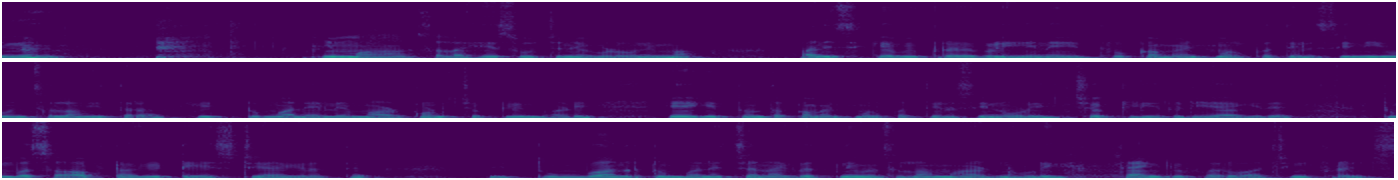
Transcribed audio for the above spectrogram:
ಇನ್ನೂ ನಿಮ್ಮ ಸಲಹೆ ಸೂಚನೆಗಳು, ನಿಮ್ಮ ಅನಿಸಿಕೆ ಅಭಿಪ್ರಾಯಗಳು ಏನೇ ಇದ್ದರೂ ಕಮೆಂಟ್ ಮೂಲಕ ತಿಳಿಸಿ. ನೀವು ಒಂದು ಸಲ ಈ ಥರ ಹಿಟ್ಟು ಮನೆಯಲ್ಲೇ ಮಾಡಿಕೊಂಡು ಚಕ್ಲಿ ಮಾಡಿ ಹೇಗಿತ್ತು ಅಂತ ಕಮೆಂಟ್ ಮೂಲಕ ತಿಳಿಸಿ ನೋಡಿ. ಚಕ್ಲಿ ರೆಡಿಯಾಗಿದೆ ತುಂಬ ಸಾಫ್ಟಾಗಿ ಟೇಸ್ಟಿಯಾಗಿರುತ್ತೆ ತುಂಬ ಅಂದರೆ ತುಂಬಾ ಚೆನ್ನಾಗಿರುತ್ತೆ. ನೀವು ಒಂದು ಸಲ ಮಾಡಿ ನೋಡಿ. Thank you for watching friends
